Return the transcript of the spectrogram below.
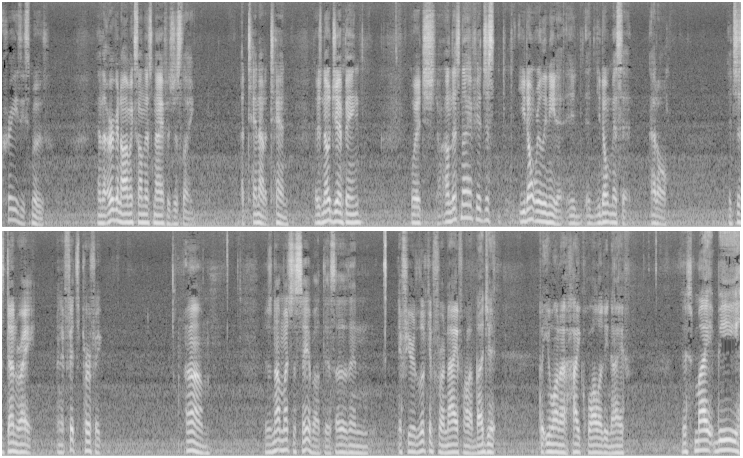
crazy smooth and the ergonomics on this knife is just like a 10 out of 10 there's no jimping which on this knife it just you don't really need it, it, it you don't miss it at all it's just done right and it fits perfect. Um, there's not much to say about this other than if you're looking for a knife on a budget, but you want a high quality knife, this might be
